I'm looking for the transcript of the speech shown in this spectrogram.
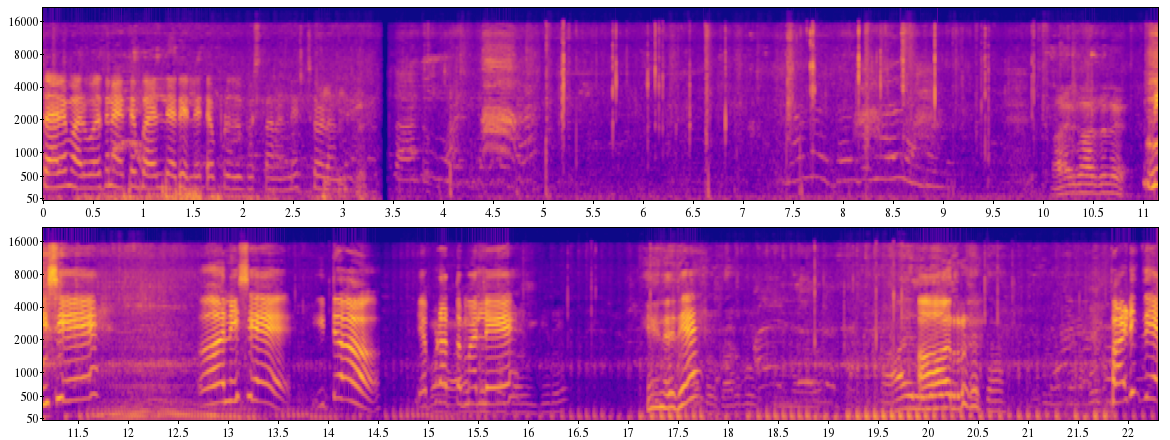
సరే మరి వదిన అయితే బయలుదేరి వెళ్ళేటప్పుడు చూపిస్తానండి. చూడండి ఆయన కాదులే నిషి! ఓ నిషి! ఇటు! ఎప్పుడు వస్తా మళ్ళీ? ఏంటది ఆరు. పడితే!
